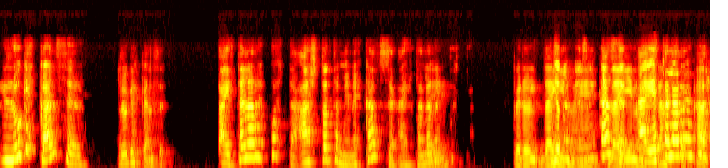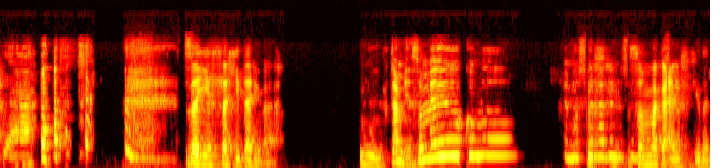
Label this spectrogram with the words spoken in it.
Luke es cáncer. Luke es cáncer. Ahí está la respuesta. Ashton también es cáncer. Ahí está la Sí. respuesta. Pero Daggy no es. cáncer. No Ahí es está la. Ah, respuesta. Sí. Daggy es Sagitario. Ah, También son medios como emocionales. son bacanes los.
